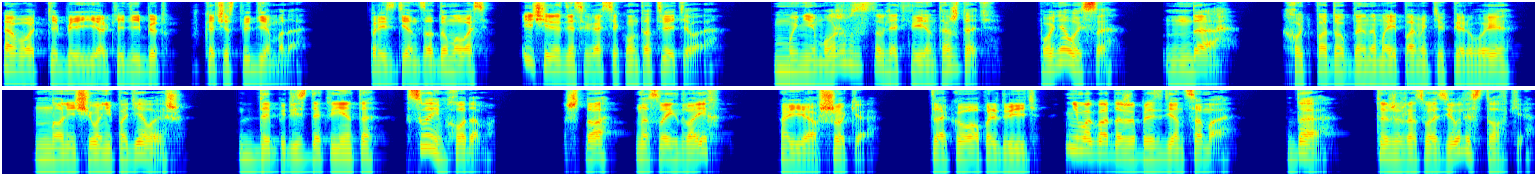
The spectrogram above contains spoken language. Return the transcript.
Вот тебе яркий дебют в качестве демона!» Президент задумалась и через несколько секунд ответила. «Мы не можем заставлять клиента ждать. Понял, Иса?» «Да. Хоть подобное на моей памяти впервые, но ничего не поделаешь. Доберись до клиента своим ходом». «Что? На своих двоих?» Я в шоке. Такого предвидеть не могла даже президент сама. Да, ты же развозил листовки.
